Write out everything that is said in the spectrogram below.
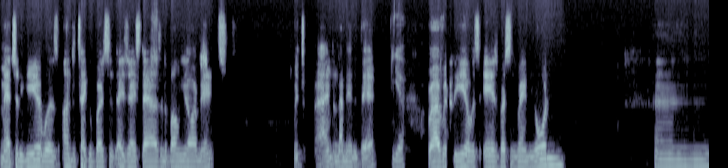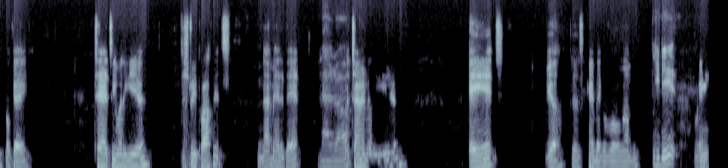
Match of the year was Undertaker versus AJ Styles in the Boneyard match, which I'm not mad at that. Yeah. Rivalry of the year was Edge versus Randy Orton. Um, okay. Tag team of the year, the Street Profits. Not mad at that. Not at all. Return of the year, Edge. Yeah, because came back in Royal Rumble. He did. Ring,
